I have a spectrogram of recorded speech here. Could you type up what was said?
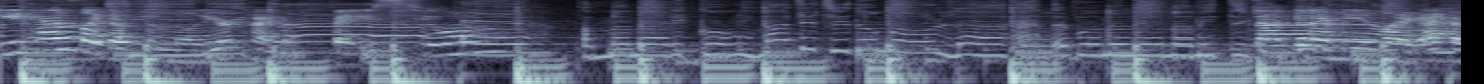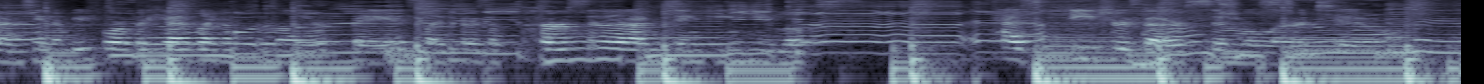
He has like a familiar kind of face to him. Not that I mean like I haven't seen him before, but he has like a familiar face. Like there's a person that I'm thinking he looks has features that are similar to.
